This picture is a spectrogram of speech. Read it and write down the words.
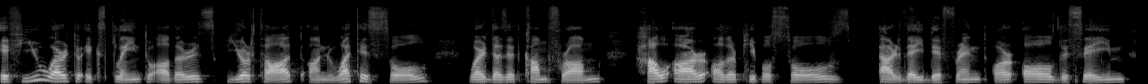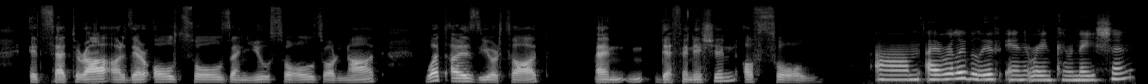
If you were to explain to others your thought on what is soul, where does it come from, how are other people's souls, are they different or all the same, etc.? Are there old souls and new souls or not? What is your thought and definition of soul? Um, I really believe in reincarnation,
